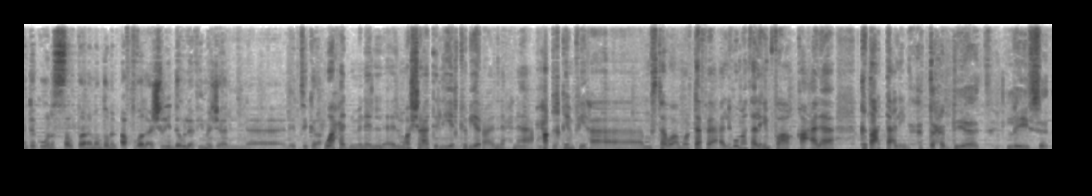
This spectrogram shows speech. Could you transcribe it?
أن تكون السلطنة من ضمن أفضل 20 دولة في مجال الابتكار. واحد من المؤشرات اللي هي الكبيرة أن إحنا محققين فيها مستوى مرتفع اللي هو مثلا إنفاق على قطاع التعليم. التحديات ليست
